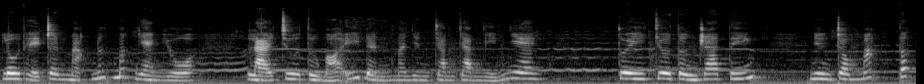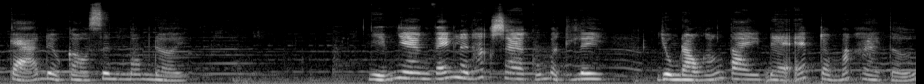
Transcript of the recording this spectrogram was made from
Lưu thị trên mặt nước mắt giàn giụa lại chưa từ bỏ ý định mà nhìn chằm chằm nhiễm nhan, tuy chưa từng ra tiếng nhưng trong mắt tất cả đều cầu xin mong đợi. Nhiễm nhan vén lên hắt xa của mịch ly dùng đầu ngón tay đè ép trong mắt hài tử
